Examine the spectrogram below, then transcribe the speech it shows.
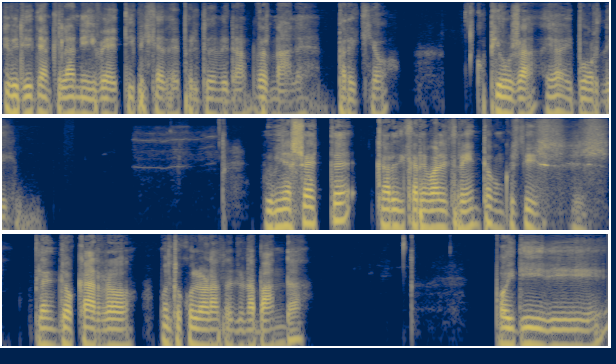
E vedete anche la neve è tipica del periodo invernale, parecchio copiosa ai bordi. 2007, carri di Carnevale Trento con questo splendido carro molto colorato di una banda, poi di, di,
